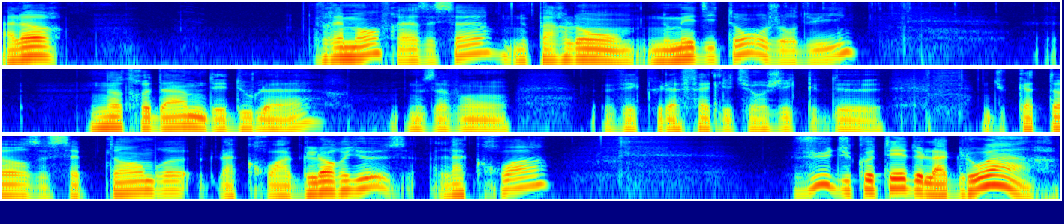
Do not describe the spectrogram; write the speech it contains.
Alors, vraiment, frères et sœurs, nous parlons, nous méditons aujourd'hui Notre-Dame des douleurs. Nous avons vécu la fête liturgique du 14 septembre, la croix glorieuse, la croix vue du côté de la gloire.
